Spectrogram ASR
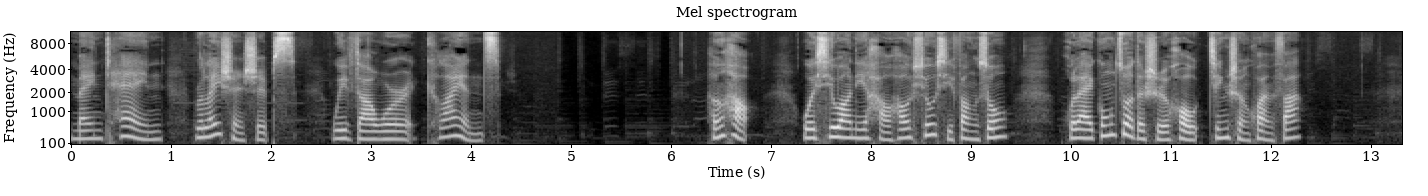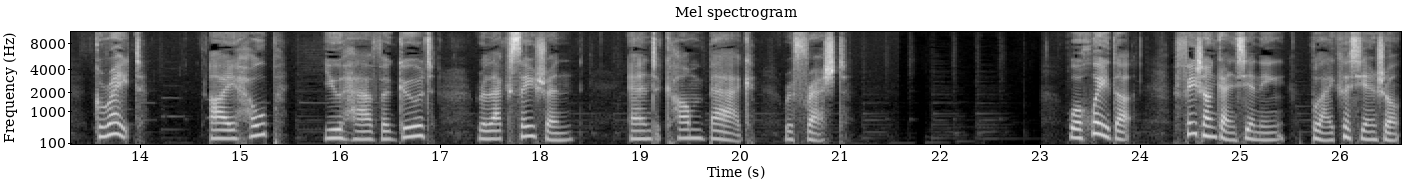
maintain relationships with our clients. 很好，我希望你好好休息放松。回来工作的时候精神焕发。Great! I hope you have a good relaxation and come back refreshed. 我会的，非常感谢您，布莱克先生。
